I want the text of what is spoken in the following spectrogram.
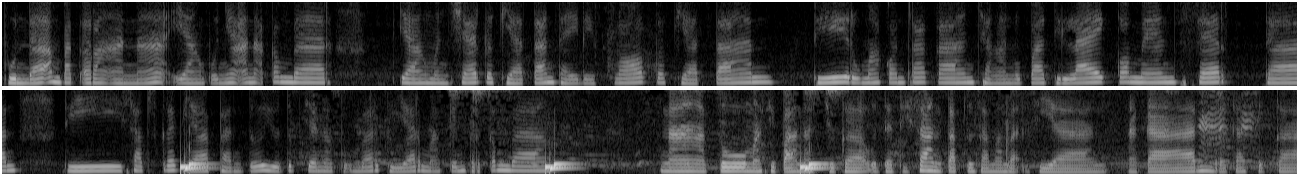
Bunda empat orang anak yang punya anak kembar yang men-share kegiatan daily vlog, kegiatan di rumah kontrakan. Jangan lupa di like, comment, share, dan di subscribe ya. Bantu YouTube channel Bu Umbar biar makin berkembang. Nah tuh masih panas juga udah disantap tuh sama Mbak Zian Nah kan mereka suka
